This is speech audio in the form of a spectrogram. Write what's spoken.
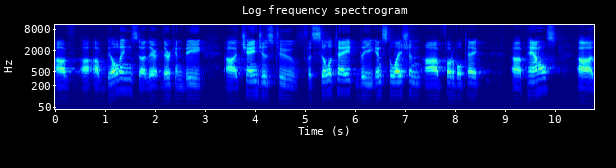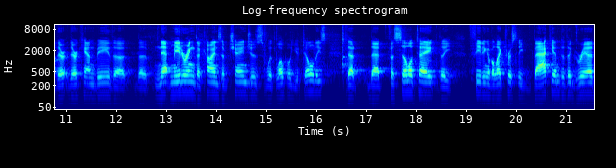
of, uh, of buildings. Uh, there, there can be uh, changes to facilitate the installation of photovoltaic uh, panels. Uh, there, there can be the, the net metering, the kinds of changes with local utilities that, that facilitate the feeding of electricity back into the grid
